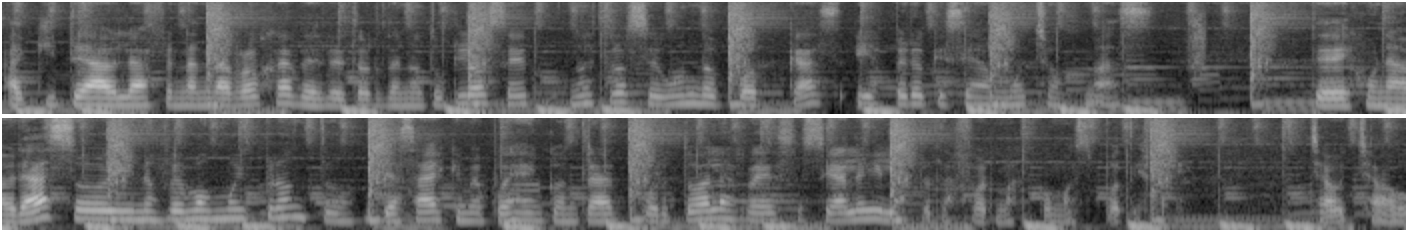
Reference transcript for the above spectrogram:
Aquí te habla Fernanda Rojas desde Te Ordeno Tu Closet, nuestro segundo podcast y espero que sean muchos más. Te dejo un abrazo y nos vemos muy pronto. Ya sabes que me puedes encontrar por todas las redes sociales y las plataformas como Spotify. Chao, chao.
